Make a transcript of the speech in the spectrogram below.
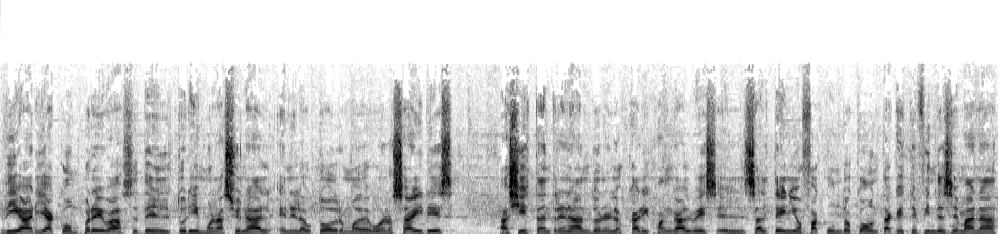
diaria, con pruebas del turismo nacional en el Autódromo de Buenos Aires. Allí está entrenando en el Oscar y Juan Galvez el salteño Facundo Conta, que este fin de semana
